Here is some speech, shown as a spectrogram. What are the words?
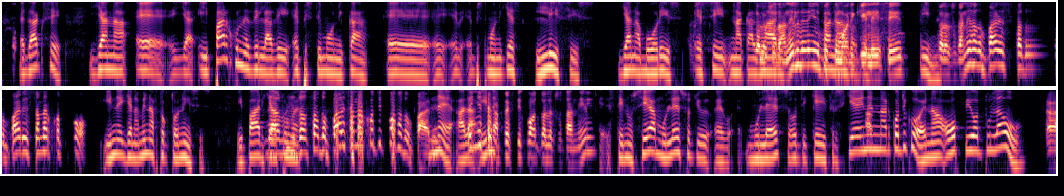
Εντάξει, για να, ε, για, υπάρχουν δηλαδή επιστημονικά, ε, ε, ε, επιστημονικές λύσεις για να μπορείς εσύ να Το καλμάρεις λεξοτανίλ δεν είναι σαν επιστημονική άνθρωπος. λύση. Είναι. Το λεξοτανίλ θα το πάρεις, θα το, το πάρεις σαν ναρκωτικό. είναι για να μην αυτοκτονήσεις. Υπάρχει Για, ας πούμε... θα, θα το πάρεις σαν ναρκωτικό θα το πάρεις. Ναι, αλλά δεν είναι, είναι- θεραπευτικό το λεξοτανίλ. Ε, Στην ουσία μου λες, ότι, ε, μου λες ότι και η θρησκεία είναι ναρκωτικό, ένα όπιο του λαού. Α,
